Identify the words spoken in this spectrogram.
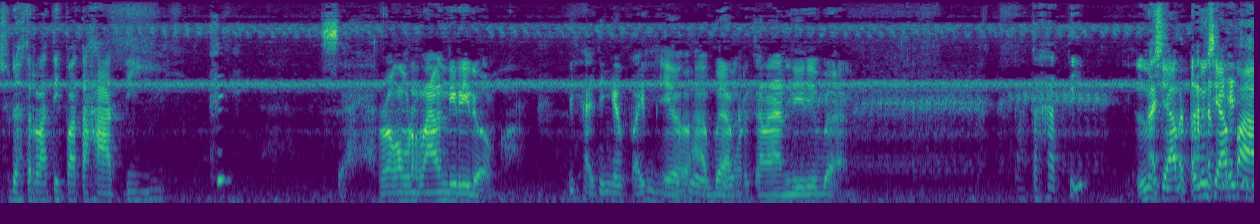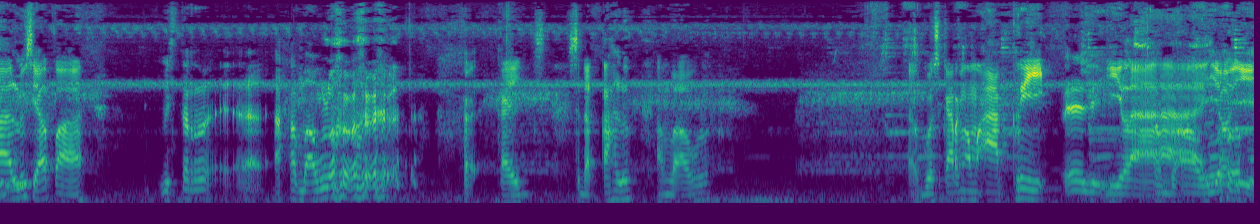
sudah terlatih patah hati. Bro, perkenalan diri dong. Ih, anjing ngapain Yo, abang perkenalan diri bang. patah hati Lu Anjing, siapa? Lu siapa? aja. Lu siapa? Mister eh, hamba Allah Kayak sedekah lu, hamba Allah. Nah, gue sekarang sama Akri. Eh, Gila. Hamba Allah. Yoi.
